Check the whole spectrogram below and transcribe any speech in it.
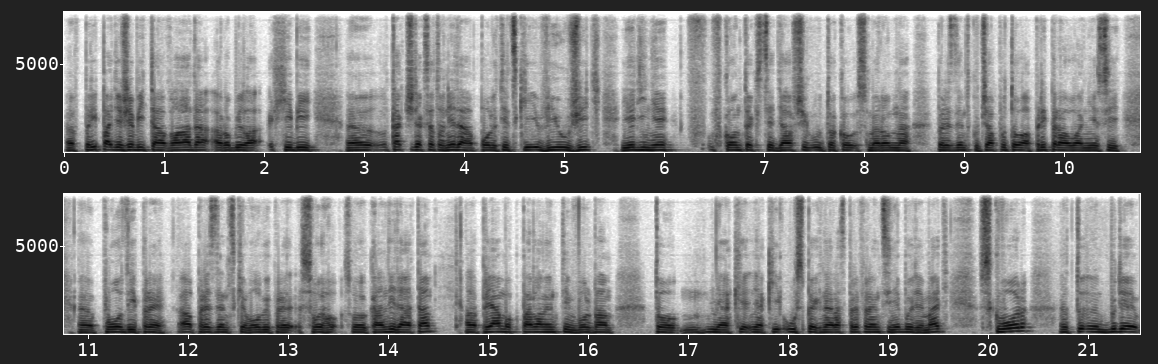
E, v prípade, že by tá vláda robila chyby, tak či tak sa to nedá politicky využiť jedine v, kontexte ďalších útokov smerom na prezidentku Čaputov a pripravovanie si pôdy pre prezidentské voľby pre svojho, svojho kandidáta, ale priamo k parlamentným voľbám to nejaký, nejaký úspech naraz preferencií nebude mať. Skôr to bude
